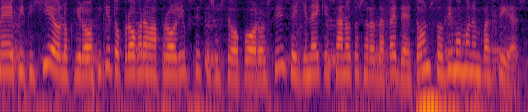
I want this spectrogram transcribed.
Με επιτυχία ολοκληρώθηκε το πρόγραμμα πρόληψης της οστεοπόρωσης σε γυναίκες άνω των 45 ετών στο Δήμο Μονεμβασίας.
